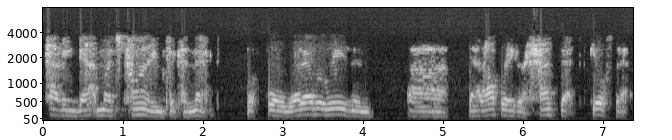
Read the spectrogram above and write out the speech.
having that much time to connect. But for whatever reason, uh, that operator has that skill set.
